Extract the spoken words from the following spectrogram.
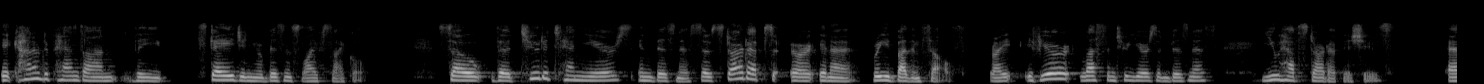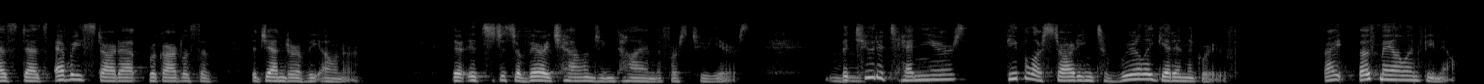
it kind of depends on the stage in your business life cycle. So the two to 10 years in business, so startups are in a breed by themselves, right? If you're less than two years in business, you have startup issues, as does every startup, regardless of the gender of the owner. It's just a very challenging time the first two years. The hmm two to 10 years, people are starting to really get in the groove, right? Both male and female.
